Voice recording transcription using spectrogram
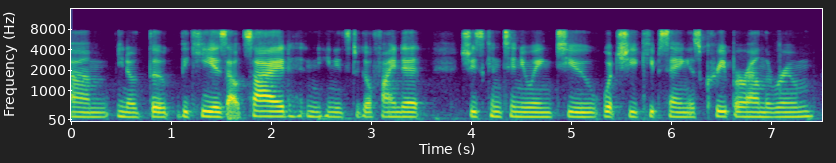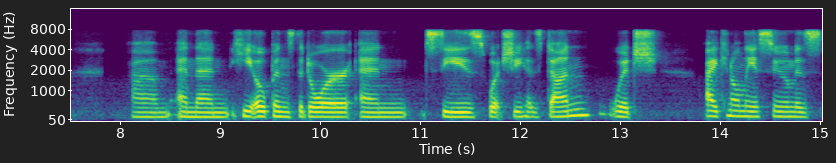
um, you know the the key is outside and he needs to go find it. She's continuing to what she keeps saying is creep around the room um, and then he opens the door and sees what she has done which i can only assume is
